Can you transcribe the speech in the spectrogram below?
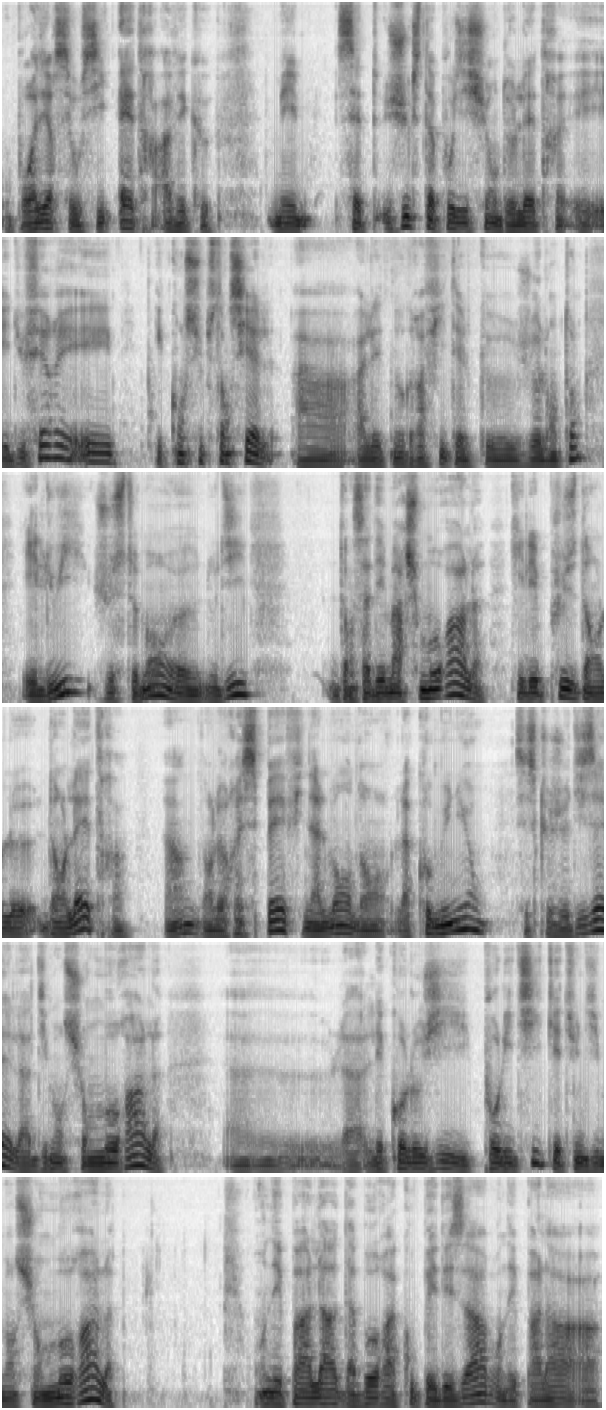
on pourrait dire c'est aussi être avec eux. Mais cette juxtaposition de l'être et, du faire est, consubstantielle à, l'ethnographie telle que je l'entends. Et lui, justement, euh, nous dit, dans sa démarche morale, qu'il est plus dans l'être, dans, hein, dans le respect finalement, dans la communion. C'est ce que je disais, la dimension morale. Euh, l'écologie politique est une dimension morale on n'est pas là d'abord à couper des arbres, on n'est pas là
